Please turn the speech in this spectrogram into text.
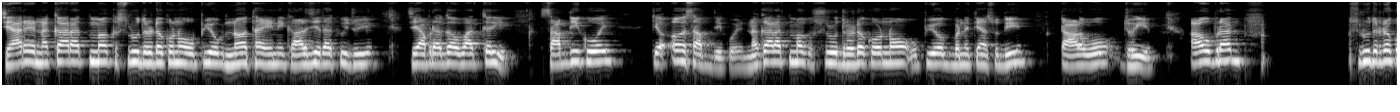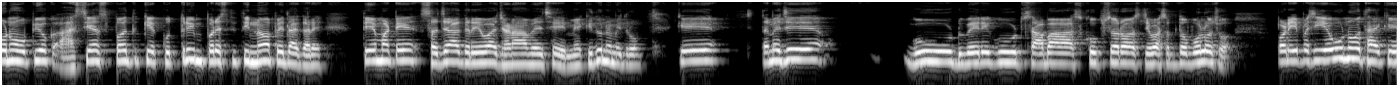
જ્યારે નકારાત્મક સુદૃઢકોનો ઉપયોગ ન થાય, એની કાળજી રાખવી જોઈએ. જે આપણે અગાઉ વાત કરી, શાબ્દિક હોય કે અશાબ્દિક હોય. નકારાત્મક સુદૃઢકોનો ઉપયોગ બને ત્યાં સુધી ટાળવો જોઈએ. આ ઉપરાંત સુદૃઢકોનો ઉપયોગ હાસ્યાસ્પદ કે કૃત્રિમ પરિસ્થિતિ ન પેદા કરે તે માટે સજાગ રહેવા જણાવે છે. મેં કીધું ને મિત્રો કે તમે જે ગુડ વેરી ગુડ સાબાસ ખૂબ સરસ જેવા શબ્દો બોલો છો, પણ એ પછી એવું ન થાય કે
